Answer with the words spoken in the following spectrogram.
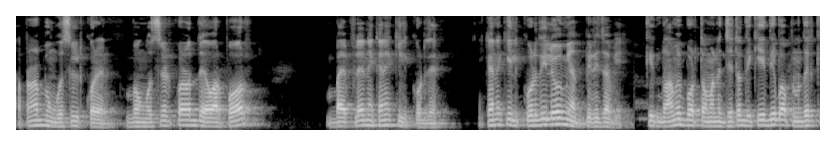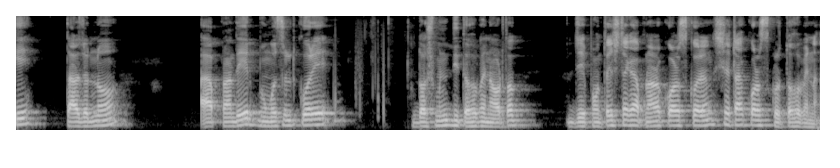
আপনারা বঙ্গ সিলেক্ট করেন। বঙ্গ সিলেক্ট করার দেওয়ার পর বাইপ্লেন এখানে ক্লিক করে দেন। এখানে ক্লিক করে দিলেও মেয়াদ বেড়ে যাবে। কিন্তু আমি বর্তমানে যেটা দেখিয়ে দেব আপনাদেরকে, তার জন্য আপনাদের বঙ্গ সিলেক্ট করে দশ মিনিট দিতে হবে না। অর্থাৎ যে পঞ্চাশ টাকা আপনারা খরচ করেন, সেটা খরচ করতে হবে না।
